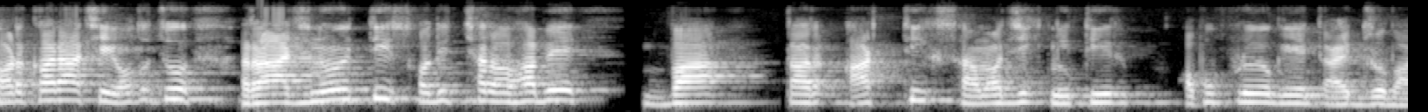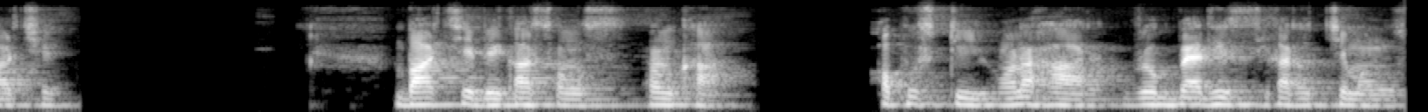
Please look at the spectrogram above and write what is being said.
সরকার আছে, অথচ রাজনৈতিক সদিচ্ছার অভাবে বা তার আর্থিক সামাজিক নীতির অপপ্রয়োগে দারিদ্র বাড়ছে। বাড়ছে বেকার সংখ্যা, অপুষ্টি, অনাহার রোগ ব্যাধির শিকার হচ্ছে মানুষ।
